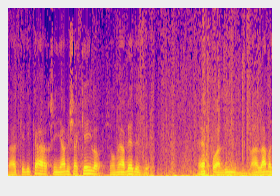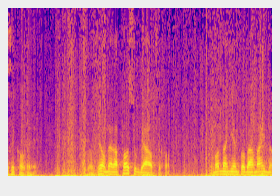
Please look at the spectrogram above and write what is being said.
ועד כדי כך שנהיה משקה לו, שהוא מאבד את זה. איך פועלים, מה, למה זה קורה? אז זה אומר הפוסוק בארצכו. זה מאוד מעניין פה במיינו.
